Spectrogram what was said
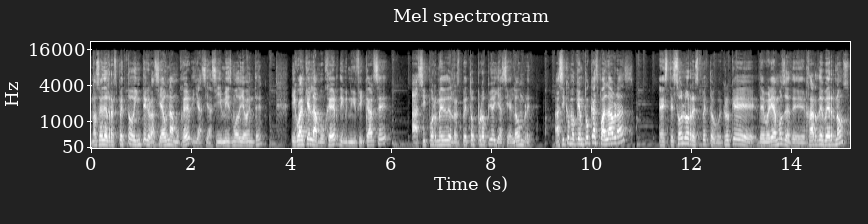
no sé, del respeto íntegro hacia una mujer y hacia sí mismo, obviamente. Igual que la mujer, dignificarse así por medio del respeto propio y hacia el hombre. Así como que en pocas palabras, este, solo respeto, güey. Creo que deberíamos de dejar de vernos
